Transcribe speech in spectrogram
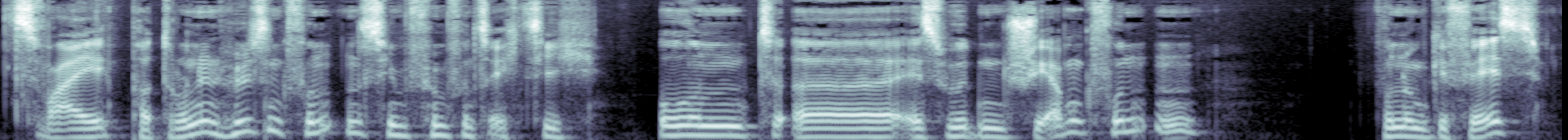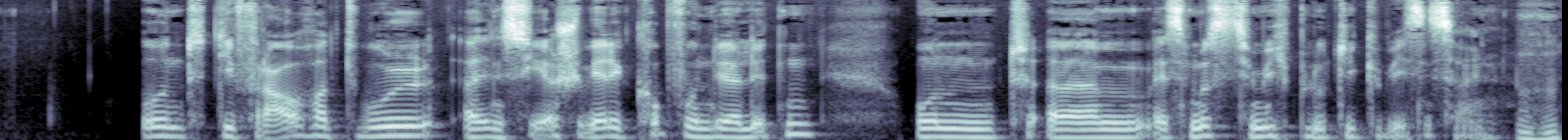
zwei Patronenhülsen gefunden, 765. Und äh, es wurden Scherben gefunden von einem Gefäß. Und die Frau hat wohl eine sehr schwere Kopfwunde erlitten. Und ähm, es muss ziemlich blutig gewesen sein. Mhm.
